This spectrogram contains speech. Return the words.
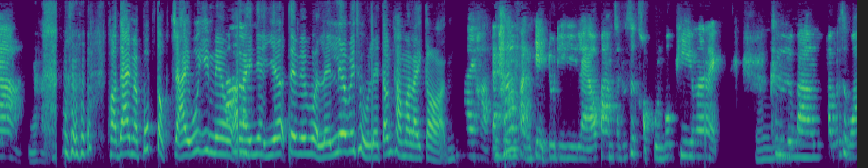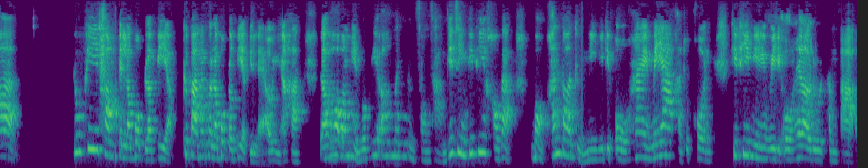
ยากเนี่ยค่ะพอได้มาปุ๊บตกใจอุ้ยอีเมลอะไรเนี่ยเยอะเต็มไปหมดเลยเลือกไม่ถูกเลยต้องทำอะไรก่อนใช่ค่ะ แต่ถ้าสังเกตดูดีๆแล้วปาล์มจะรู้สึกขอบคุณพวกพี่มากคือปาล์มปาล์มรู้สึกว่า ลูกพี่ทำเป็นระบบระเบียบ คือปาล์มเป็นคนระบบระเบียบอยู่แล้วอย่างเงี้ยค่ะ แล้วพอปาล์มเห็นพวกพี่เออมันหนึ่งสองสามที่จริงพี่ๆเขาแบบบอกขั้นตอนถึงมีวิดีโอให้ไม่ยากค่ะทุกคนพี่ๆมีวิดีโอให้เราดูทำตาม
